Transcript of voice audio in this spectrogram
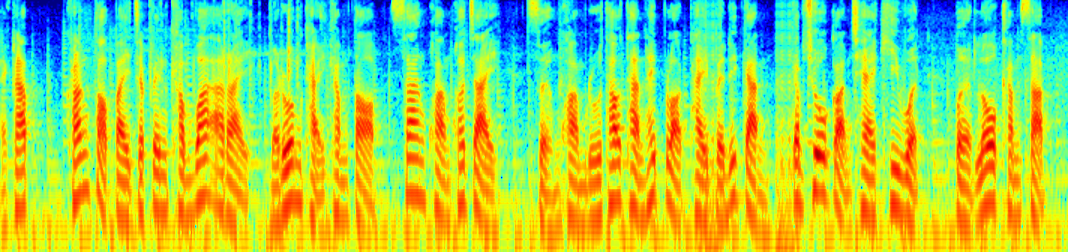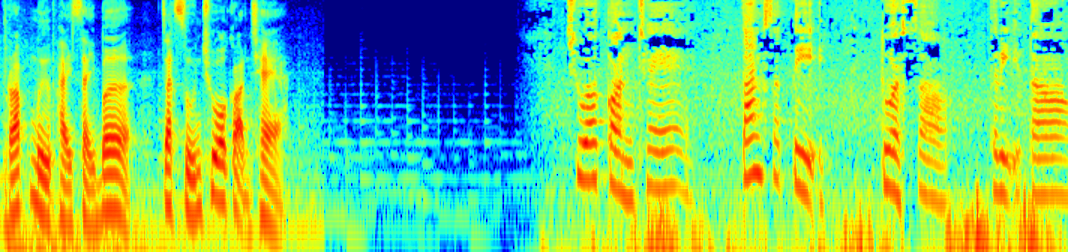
นะครับ ครั้งต่อไปจะเป็นคำว่าอะไร มาร่วมไขคำตอบ สร้างความเข้าใจ เสริมความรู้เท่าทันให้ปลอดภัยไปด้วยกัน กับชัวร์ก่อนแชร์คีย์เวิร์ด เปิดโลกคำศัพท์ รับมือภัยไซเบอร์ จากศูนย์ชัวร์ก่อนแชร์ ชัวร์ก่อนแชร์ ตั้งสติ ตรวจสอบ ตรีตรอง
